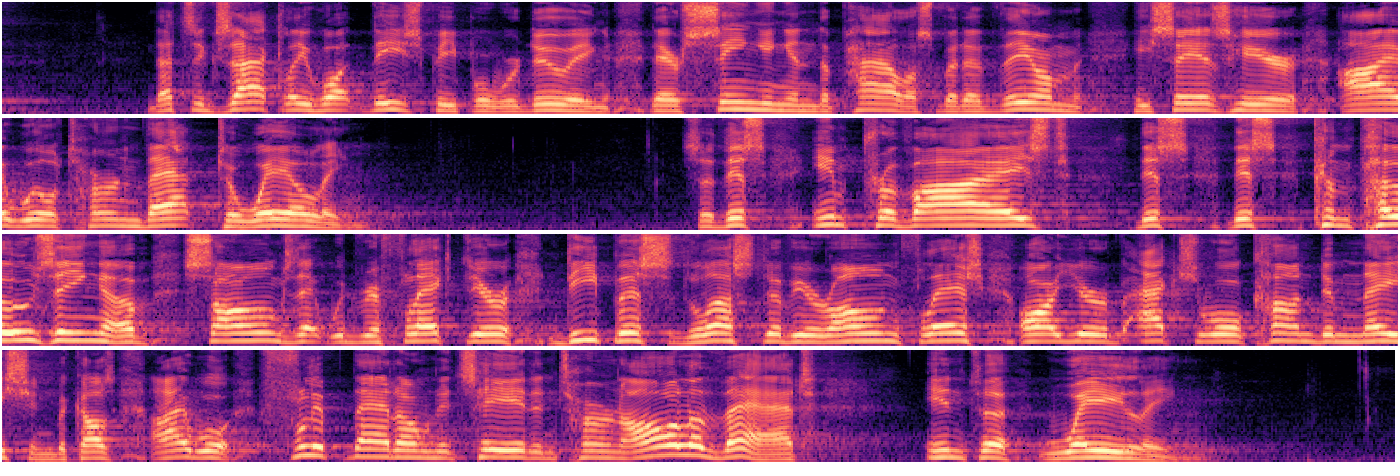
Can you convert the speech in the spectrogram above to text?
That's exactly what these people were doing. They're singing in the palace, but of them, he says here, I will turn that to wailing. So, this improvised, this, this composing of songs that would reflect your deepest lust of your own flesh or your actual condemnation, because I will flip that on its head and turn all of that into wailing.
